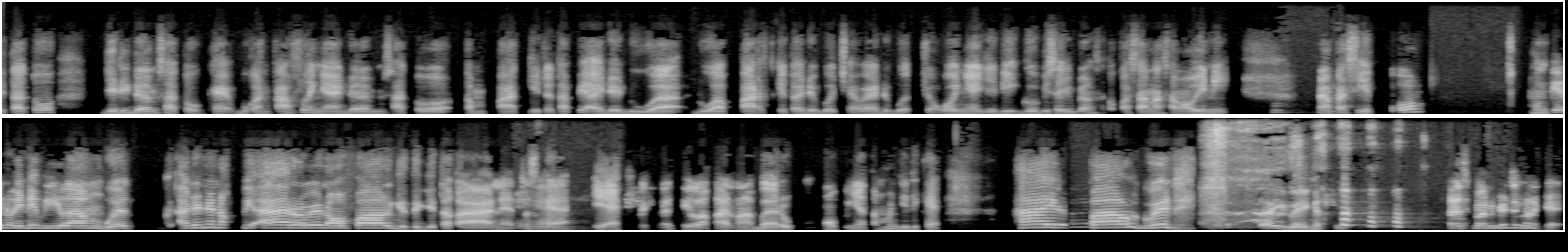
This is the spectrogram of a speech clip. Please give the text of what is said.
kita tuh jadi dalam satu kayak bukan kafling ya, dalam satu tempat gitu, tapi ada dua dua part gitu, ada buat cewek, ada buat cowoknya. Jadi gue bisa dibilang satu kosan lah sama Winnie. Hmm. Nah pas itu mungkin Winnie bilang gue ada nih anak PR namanya Noval gitu-gitu kan ya terus Iya. kayak ya ekspektasi lo karena baru mau punya temen jadi kayak Hai Pal gue nih oh gue inget respon gue cuma kayak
